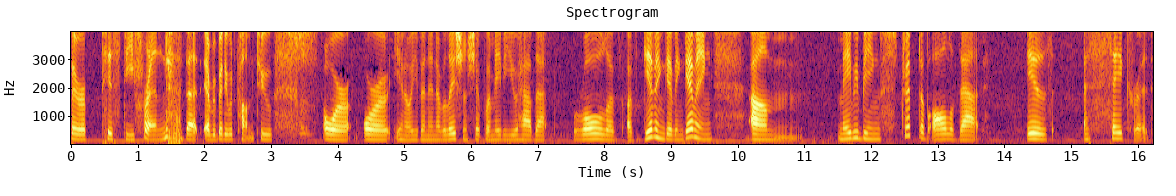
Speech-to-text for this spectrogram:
therapisty friend that everybody would come to, or or you know, even in a relationship where maybe you have that role of, of giving, giving, giving, um, maybe being stripped of all of that is a sacred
